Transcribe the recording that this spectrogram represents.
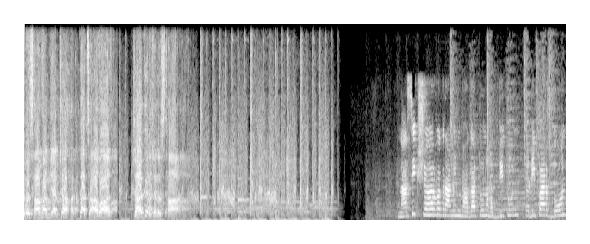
सर्वसामान्यांच्या हक्काचा आवाज जागर जनस्थान. नाशिक शहर व ग्रामीण भागातून हद्दीतून तडीपार दोन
